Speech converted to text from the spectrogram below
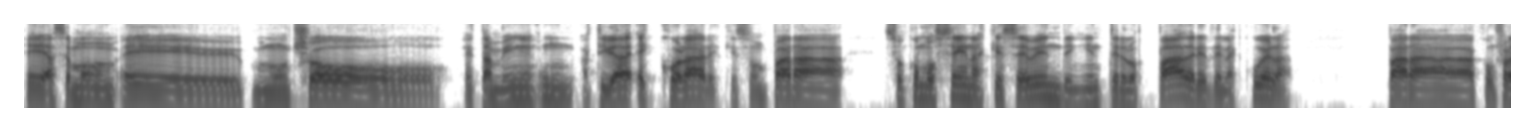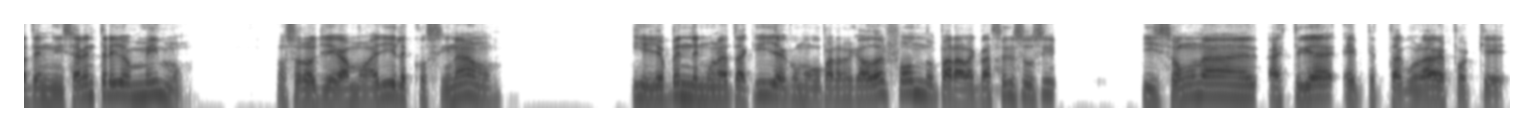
Eh, hacemos eh, mucho, también actividades escolares que son para, son como cenas que se venden entre los padres de la escuela para confraternizar entre ellos mismos. Nosotros llegamos allí, les cocinamos y ellos venden una taquilla como para recaudar fondos para la clase de sus hijos. Y son unas actividades espectaculares porque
